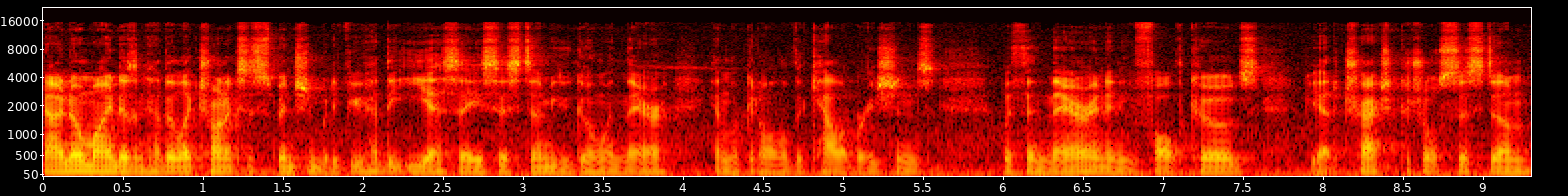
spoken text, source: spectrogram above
Now I know mine doesn't have the electronic suspension, but if you had the ESA system, you could go in there and look at all of the calibrations within there and any fault codes. If you had a traction control system,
